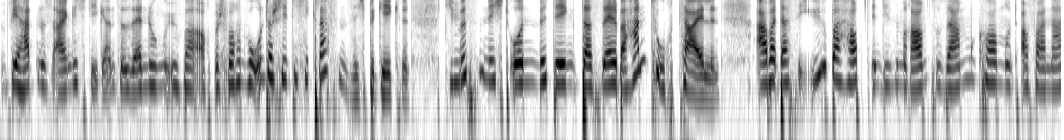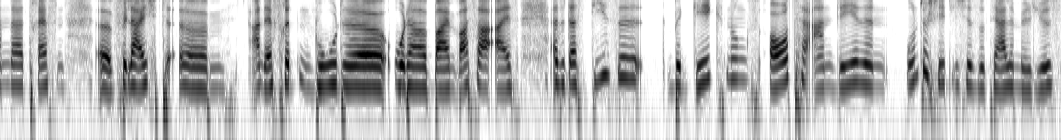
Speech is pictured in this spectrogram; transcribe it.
wir hatten es eigentlich die ganze Sendung über auch besprochen, wo unterschiedliche Klassen sich begegnen. Die müssen nicht unbedingt dasselbe Handtuch teilen, aber dass sie überhaupt in diesem Raum zusammenkommen und aufeinandertreffen, äh, vielleicht ähm, an der Frittenbude oder beim Wassereis. Also dass diese Begegnungsorte, an denen unterschiedliche soziale Milieus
